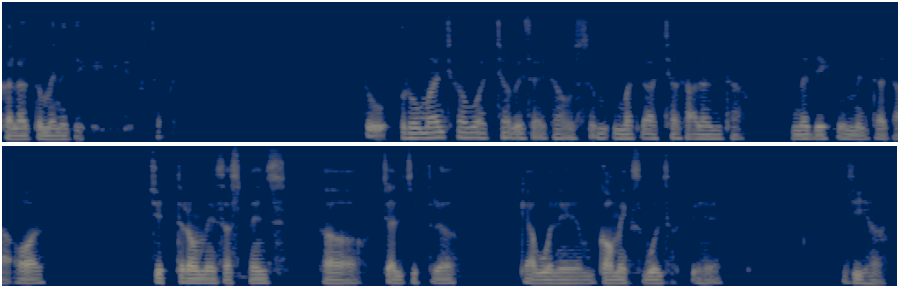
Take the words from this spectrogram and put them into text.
कलर तो मैंने देखे ही नहीं थे उस समय। तो रोमांच का वो अच्छा विषय था, उस मतलब अच्छा साधन था, मैं देखने मिलता था और चित्रों में सस्पेंस चलचित्र, क्या बोले हम, कॉमिक्स बोल सकते हैं। जी हाँ।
